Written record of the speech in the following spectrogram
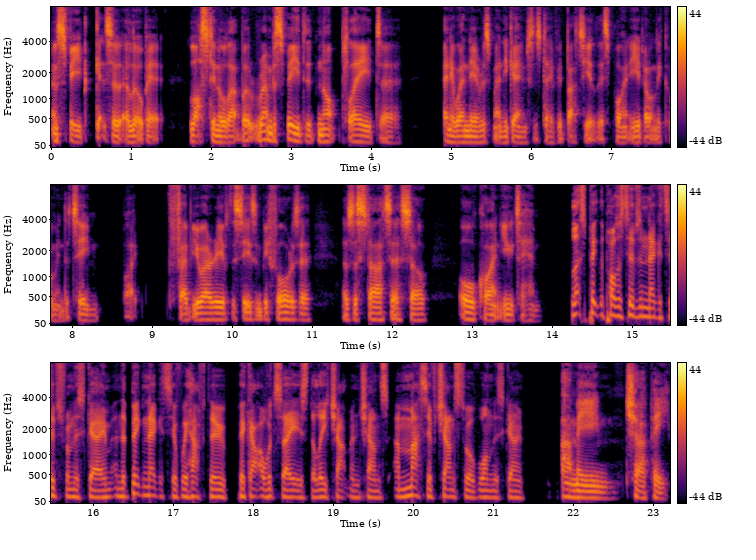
And Speed gets a, a little bit lost in all that. But remember, Speed had not played uh, anywhere near as many games as David Batty at this point. He'd only come in the team like February of the season before as a as a starter, so all quite new to him. Let's pick the positives and negatives from this game. And the big negative we have to pick out, I would say, is the Lee Chapman chance. A massive chance to have won this game. I mean, Chappie.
